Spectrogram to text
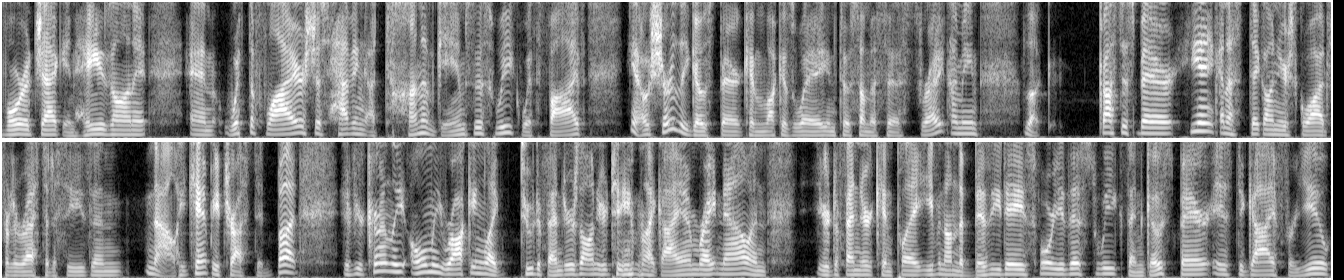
Voracek, and Hayes on it. And with the Flyers just having a ton of games this week with five, you know, surely Ghost Bear can luck his way into some assists, right? I mean, look, Gostisbehere, he ain't going to stick on your squad for the rest of the season. No, he can't be trusted. But if you're currently only rocking like two defenders on your team, like I am right now, and your defender can play even on the busy days for you this week, then Ghost Bear is the guy for you.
